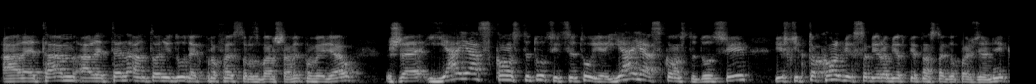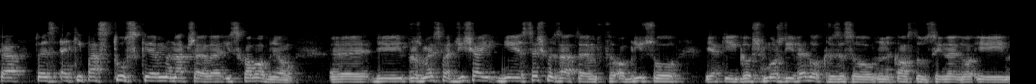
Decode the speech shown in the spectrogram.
Ale tam, ale ten Antoni Dudek, profesor z Warszawy, powiedział, że jaja z konstytucji, cytuję, jaja z konstytucji, jeśli ktokolwiek sobie robi od 15 października, to jest ekipa z Tuskiem na czele i z Hołownią. I proszę Państwa, dzisiaj nie jesteśmy zatem w obliczu jakiegoś możliwego kryzysu konstytucyjnego i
